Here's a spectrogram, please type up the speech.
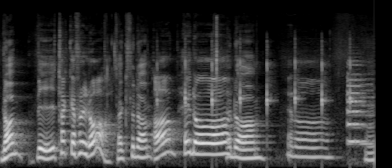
Bra, vi tackar för idag. tack för det. Ja, hej då! Hej då. Hej då! Mm.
